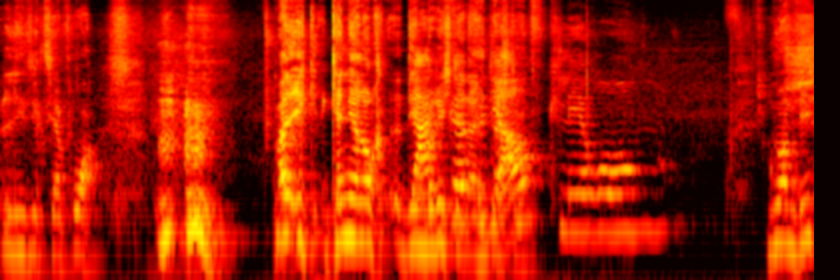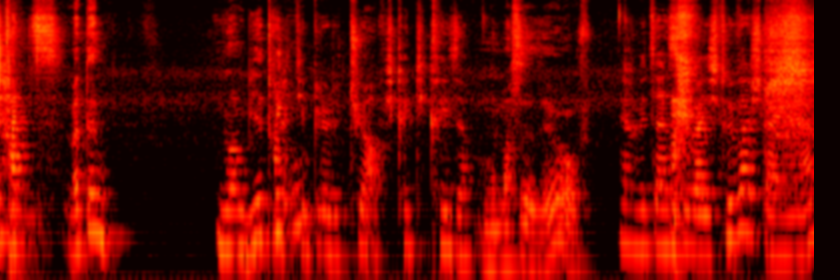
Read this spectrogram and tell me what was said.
lese ich es ja vor. Weil ich kenne ja noch den Danke Bericht, der für die dahinter steht. Aufklärung. Nur am Bild. Schatz. Was denn? Nur ein Bier Mach die trinken? blöde Tür auf, ich krieg die Krise. Und dann machst du das selber auf. Ja, willst du erst über dich drüber steigen, ja?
